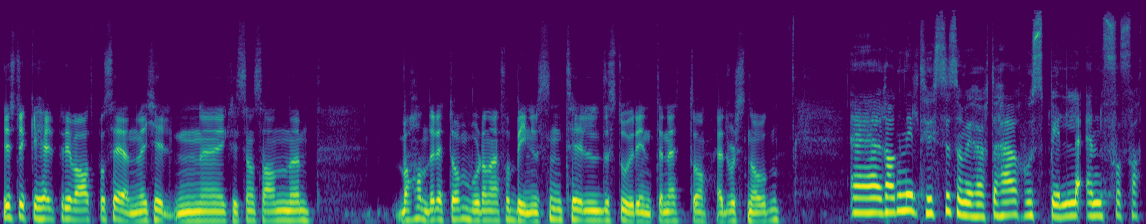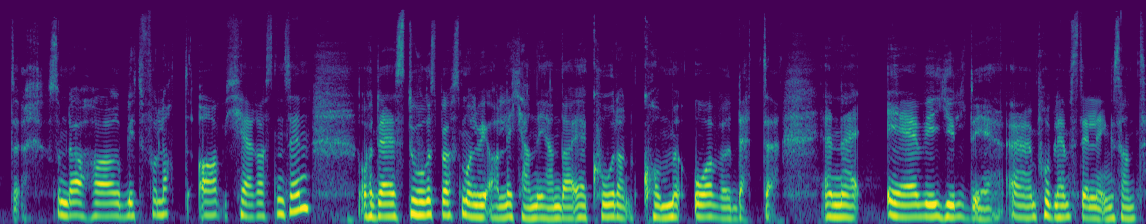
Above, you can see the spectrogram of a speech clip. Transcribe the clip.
i stykket Helt privat på scenen ved Kilden i Kristiansand. Hva handler dette om? Hvordan er forbindelsen til det store internett og Edward Snowden? Eh, Ragnhild Tysse, som vi hørte her, hun spiller en forfatter som da har blitt forlatt av kjæresten sin. Og det store spørsmålet vi alle kjenner igjen da, er hvordan komme over dette. En eh, eviggyldig eh, problemstilling. sant?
